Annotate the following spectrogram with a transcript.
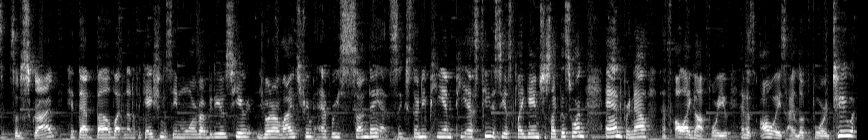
guys, subscribe, hit that bell button notification to see more of our videos here. Join our live stream every Sunday at 6.30 p.m. PST to see us play games just like this one. And for now, that's all I got for you. And as always, I look forward to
